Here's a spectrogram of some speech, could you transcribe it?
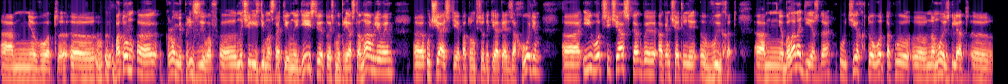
Вот. Э, потом, э, кроме призывов, начались демонстративные действия, то есть мы приостанавливаем участие, потом все-таки опять заходим. А, и вот сейчас как бы окончательный выход. А, была надежда у тех, кто вот такую, э, на мой взгляд, э,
